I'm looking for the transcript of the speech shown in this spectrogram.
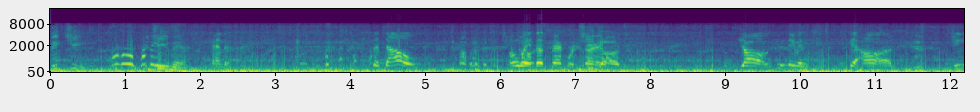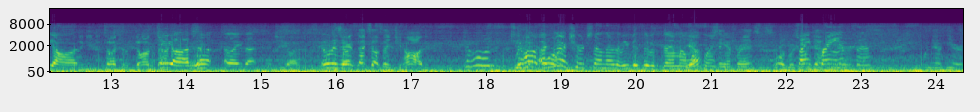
Big G. Woohoo, The G man. Kinda. the dog. Oh wait, that's backwards. Sorry. G-Dog. Jog. His name is Geod. I need to talk to a dog Geod. I like that. Who That is there? sounds, that sounds like jihad. Jihad. Jihad, Isn't there a church down there that we visited with Grandma at Yeah, one point? St. Yeah. Francis. Or one Saint down Francis. Here. One down here.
